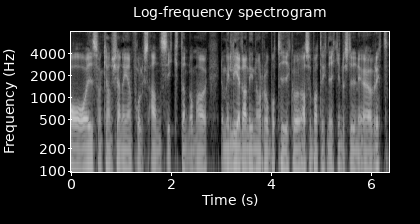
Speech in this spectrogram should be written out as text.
AI som kan känna igen folks ansikten. De, har, de är ledande inom robotik och alltså bara teknikindustrin i övrigt.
